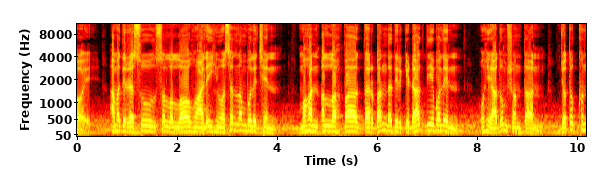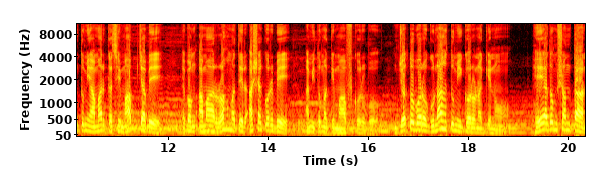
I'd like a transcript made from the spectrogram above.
হয়। আমাদের রাসূল সাল্লাল্লাহু আলাইহি ওয়াসাল্লাম বলেছেন, মহান আল্লাহ পাক তার বান্দাদেরকে ডাক দিয়ে বলেন, ওহে আদম সন্তান যতক্ষণ তুমি আমার কাছে মাপ চাবে এবং আমার রহমতের আশা করবে, আমি তোমাকে মাফ করব। যত বড় গুনাহ তুমি করো না কেন? হে আদম সন্তান,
